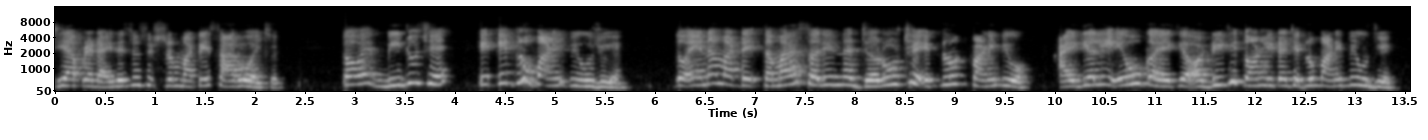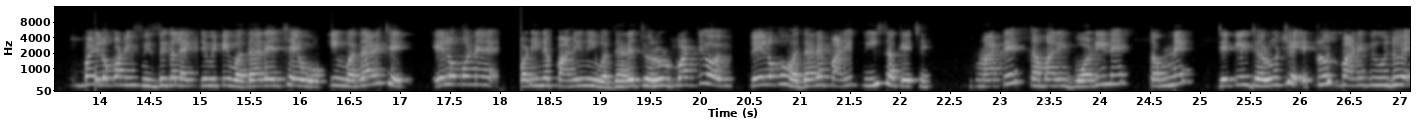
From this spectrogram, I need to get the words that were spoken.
જે આપણે ડાયજેસ્ટિવ સિસ્ટમ માટે સારું હોય છે. તો હવે બીજું છે કે કેટલું પાણી પીવું જોઈએ? તો એના માટે તમારા શરીરને જરૂર છે એટલું જ પાણી પીવો. આઈડિયલી એવું કહે કે અઢી થી ત્રણ લીટર જેટલું પાણી પીવું જોઈએ. પણ એ લોકોની ફિઝિકલ એક્ટિવિટી વધારે છે વોકિંગ વધારે છે, એ લોકોને બોડીને પાણીની વધારે જરૂર પડતી હોય તો એ લોકો વધારે પાણી પી શકે છે. માટે તમારી બોડીને તમને જેટલી જરૂર છે એટલું જ પાણી પીવું જોઈએ.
